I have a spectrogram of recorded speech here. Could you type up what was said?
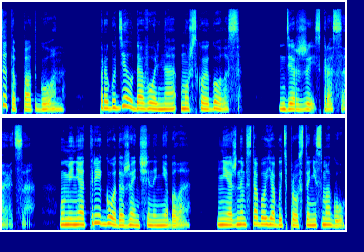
это подгон. Прогудел довольно мужской голос. Держись, красавица. У меня три года женщины не было. Нежным с тобой я быть просто не смогу.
